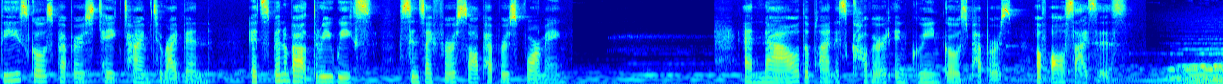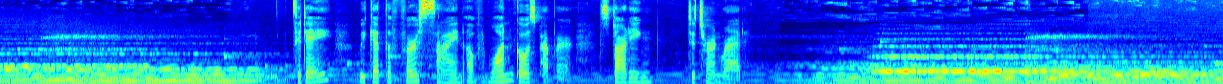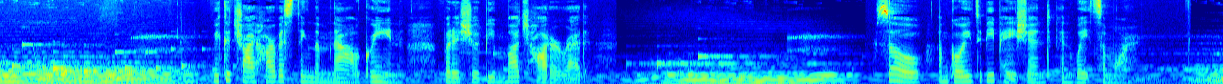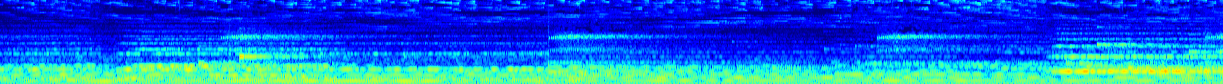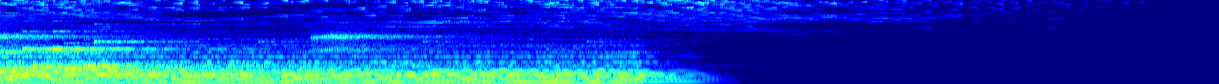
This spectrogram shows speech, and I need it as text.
These ghost peppers take time to ripen. It's been about three weeks since I first saw peppers forming. And now the plant is covered in green ghost peppers of all sizes. Today, we get the first sign of one ghost pepper starting to turn red. We could try harvesting them now green, but it should be much hotter red. So I'm going to be patient and wait some more.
